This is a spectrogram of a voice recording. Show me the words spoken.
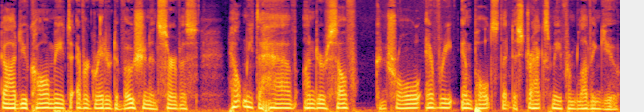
God, you call me to ever greater devotion and service. Help me to have under self control every impulse that distracts me from loving you,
